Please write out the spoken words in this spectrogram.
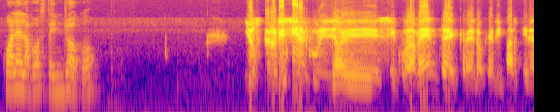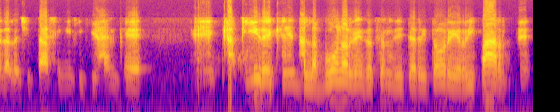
qual è la posta in gioco? Io spero di sì, alcuni di noi sicuramente, credo che ripartire dalle città significhi anche capire che dalla buona organizzazione dei territori riparte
